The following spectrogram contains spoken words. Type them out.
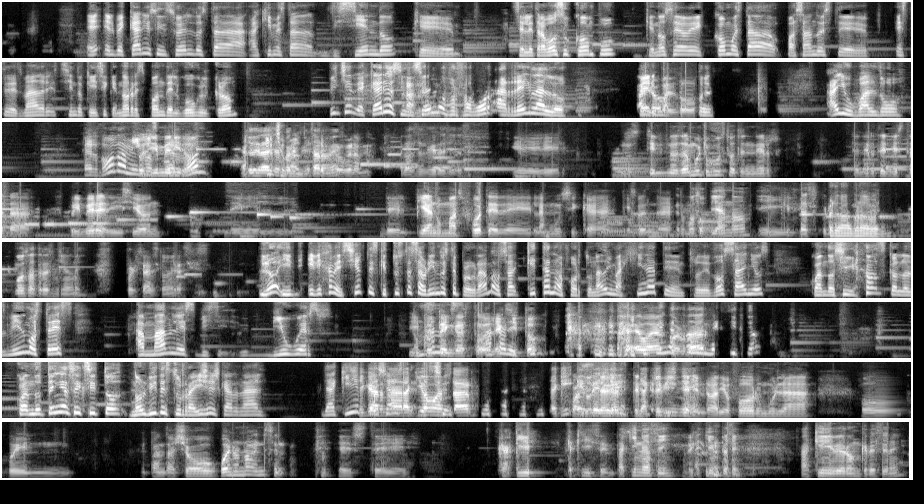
Eh, El becario sin sueldo está aquí me está diciendo que se le trabó su compu, que no sabe cómo está pasando este, este desmadre, siendo que dice que no responde el Google Chrome. Pinche becario sin Ah, sueldo, por favor, arréglalo. Ay, Pero, Ubaldo. pues, ay, Ubaldo. Perdón, amigos, bienvenido. perdón. Gracias por este invitarme. programa. Gracias, gracias. Eh, nos, da mucho gusto tener tenerte en esta primera edición del, del piano más fuerte de la música que suena. Hermoso piano y gracias por Perdón, perdón. hermosa transmisión, ¿eh? Por cierto, ¿eh? gracias. No, y, y déjame decirte, es que tú estás abriendo este programa, o sea, qué tan afortunado, imagínate dentro de dos años, cuando sigamos con los mismos tres amables viewers. Y No tú mames, tengas todo el éxito. Me voy a acordar. el éxito. Cuando tengas éxito, no olvides tus raíces, carnal. De aquí Sí, carnal, aquí vamos a estar. De aquí Cuando te empecé, hagan, te de aquí entrevisten vine. en Radio Fórmula o en Panda Show. Bueno, no, en ese no. Este. Aquí, aquí se empezó. Aquí nací, aquí empecé. Aquí me vieron crecer, ¿eh?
